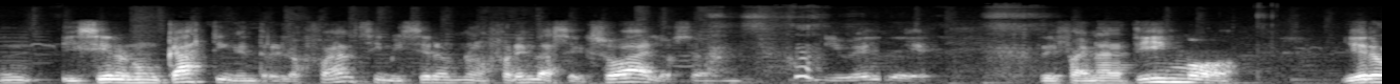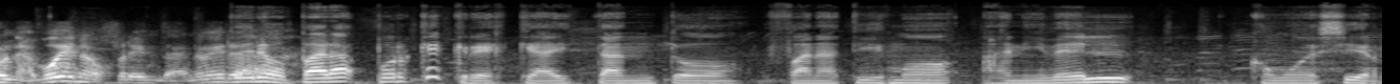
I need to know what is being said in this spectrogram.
un, hicieron un casting entre los fans y me hicieron una ofrenda sexual, o sea, un, nivel de, fanatismo y era una buena ofrenda, ¿no? Era... Pero para, ¿por qué crees que hay tanto fanatismo a nivel, como decir,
